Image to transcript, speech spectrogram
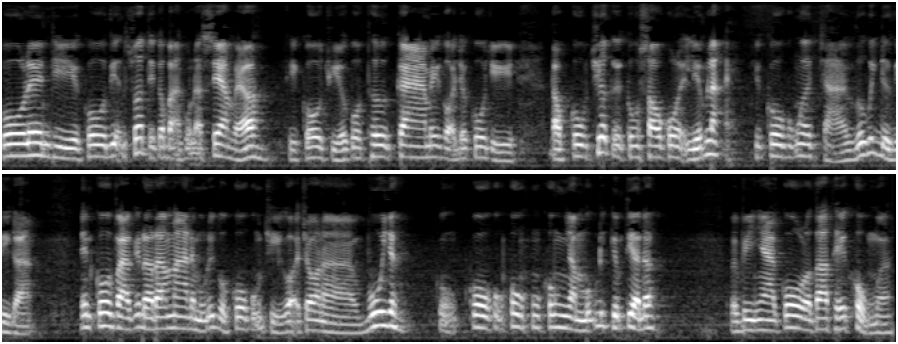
Cô lên thì cô diễn xuất thì các bạn cũng đã xem phải không? Thì cô chủ yếu cô thơ ca mới gọi cho cô chỉ đọc câu trước cái câu sau cô lại liếm lại. Chứ cô cũng chả giúp ích được gì cả nên cô vào cái drama này mục đích của cô cũng chỉ gọi cho là vui thôi. Cô, cô cũng không, không không nhằm mục đích kiếm tiền đâu. Bởi vì nhà cô là ta thế khủng mà.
